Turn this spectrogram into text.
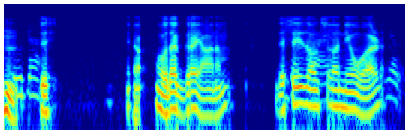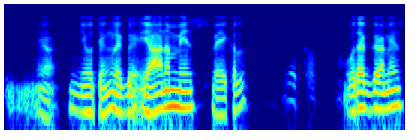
Hmm. Uda- this yeah. Udagrayanam. This is also a new word. Your yeah. New thing. Like yanam means vehicle. Vehicle. Udagra means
